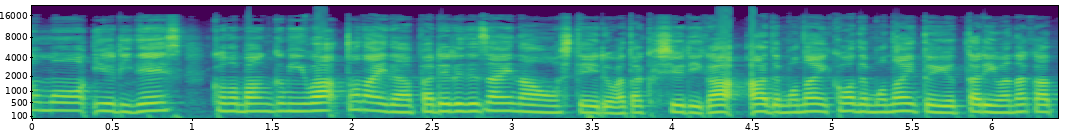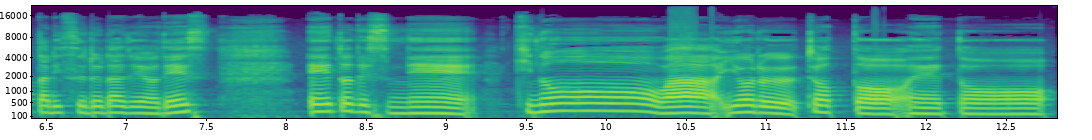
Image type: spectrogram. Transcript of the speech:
どうも、ゆりです。この番組は都内でアパレルデザイナーをしている私ゆりが、ああでもない、こうでもないと言ったり言わなかったりするラジオです。えーとですね、昨日は夜ちょっと、えーと、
